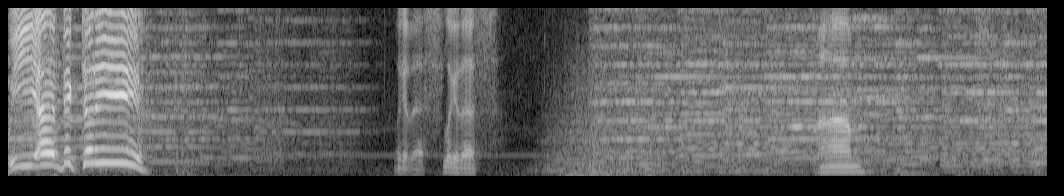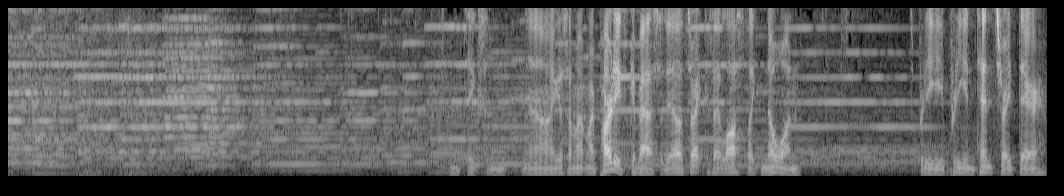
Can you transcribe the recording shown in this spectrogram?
We have victory! Look at this. Look at this. Um. Take some. No, I guess I'm at my party capacity. Oh, that's right, because I lost like no one. It's pretty, pretty intense right there.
